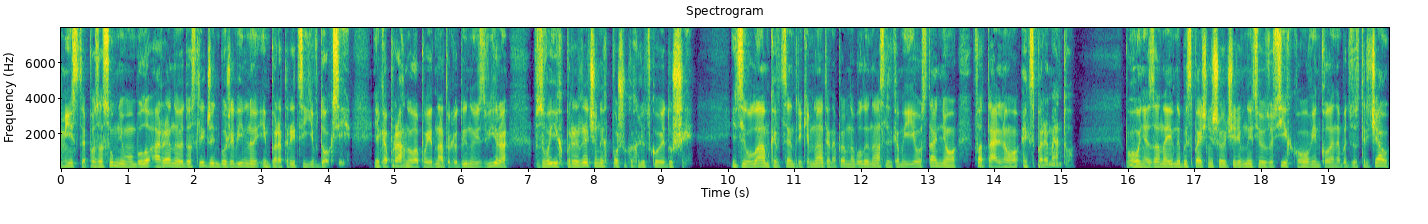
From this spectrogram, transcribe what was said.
місце, поза сумнівом, було ареною досліджень божевільної імператриці Євдоксії, яка прагнула поєднати людину і звіра в своїх приречених пошуках людської душі. І ці уламки в центрі кімнати, напевно, були наслідками її останнього фатального експерименту. Погоня за найнебезпечнішою чарівницею з усіх, кого він коли-небудь зустрічав,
